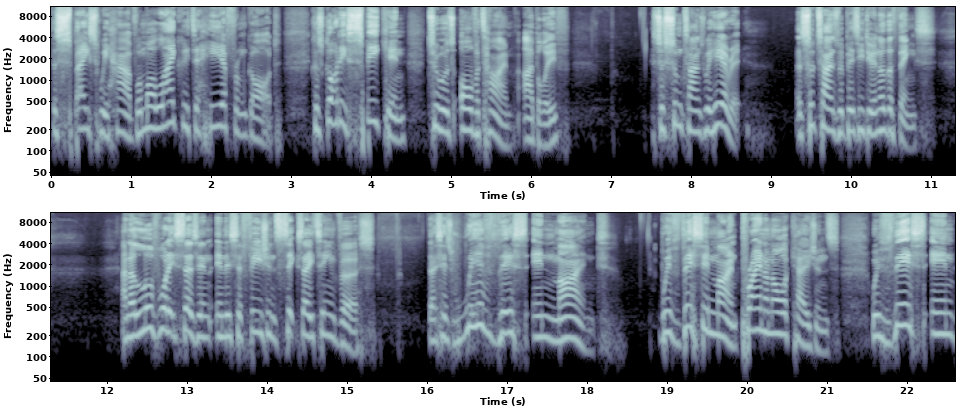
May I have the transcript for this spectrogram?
the space we have. We're more likely to hear from God because God is speaking to us all the time, I believe. It's just sometimes we hear it, and sometimes we're busy doing other things. And I love what it says in, in this Ephesians 6:18 verse that says, with this in mind, with this in mind, praying on all occasions, with this in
